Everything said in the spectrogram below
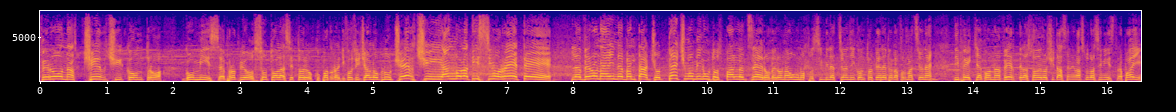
Verona Cerci contro Gomis proprio sotto al settore occupato dai tifosi giallo-blu. Cerci angolatissimo rete! Il Verona è in vantaggio decimo minuto Spal 0 Verona 1 possibile azione di contropiede per la formazione di Pecchia con Verde la sua velocità se ne va sulla sinistra poi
